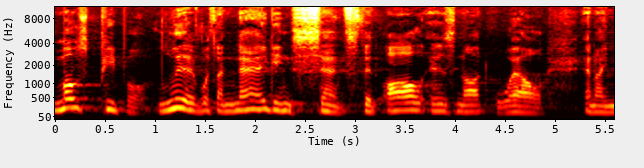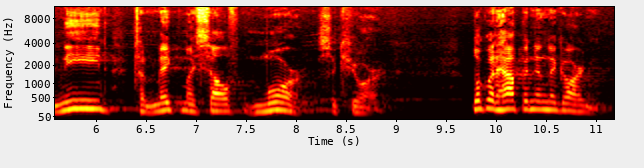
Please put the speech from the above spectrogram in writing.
Most people live with a nagging sense that all is not well, and I need to make myself more secure. Look what happened in the garden.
